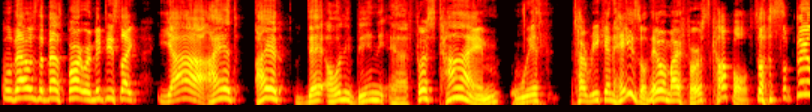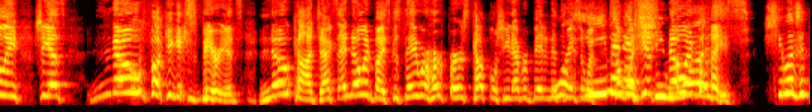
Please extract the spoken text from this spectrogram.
Well, that was the best part where Minty's like, yeah, I had, I had, they only been uh, first time with Tarik and Hazel. They were my first couple. So, so clearly she has no fucking experience, no contacts, and no advice because they were her first couple she'd ever been in a Well, threesome with. So what, she has no was- advice. She lives in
